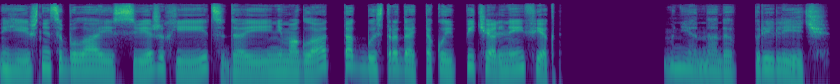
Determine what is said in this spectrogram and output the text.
Яичница была из свежих яиц, да и не могла так быстро дать такой печальный эффект. Мне надо прилечь.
